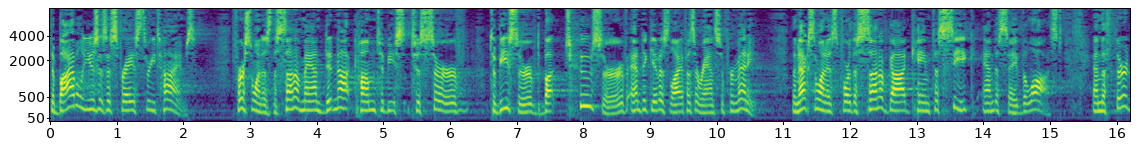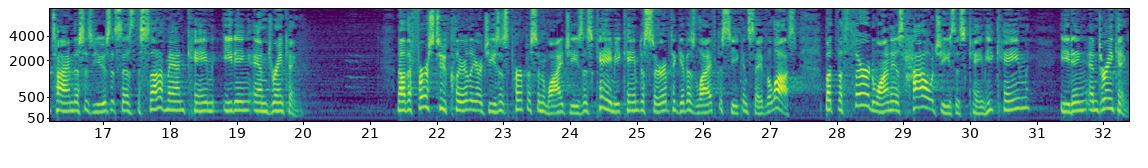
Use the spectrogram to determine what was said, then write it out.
The Bible uses this phrase three times. First one is the Son of Man did not come to be to serve, to be served, but to serve and to give his life as a ransom for many. The next one is for the Son of God came to seek and to save the lost. And the third time this is used, it says the Son of Man came eating and drinking. Now, the first two clearly are Jesus' purpose and why Jesus came. He came to serve, to give his life, to seek and save the lost. But the third one is how Jesus came. He came eating and drinking.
